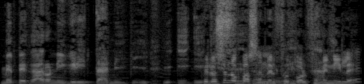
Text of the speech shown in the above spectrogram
me pegaron y gritan y... y- y- Pero y eso no pasa en dan el fútbol femenil, ¿eh?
